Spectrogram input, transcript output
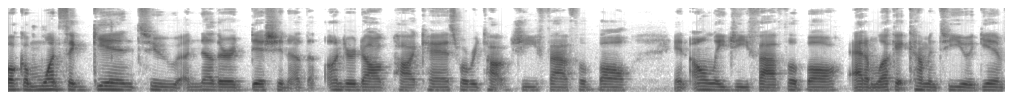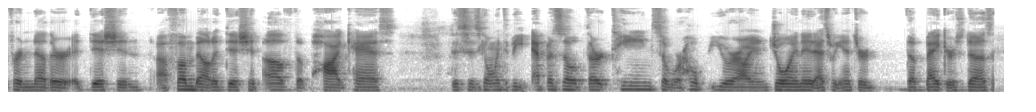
Welcome once again to another edition of the Underdog Podcast where we talk G5 football and only G5 football. Adam Luckett coming to you again for another edition, a Fun Belt edition of the podcast. This is going to be episode 13, so we hope you are enjoying it as we enter the Baker's Dozen.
